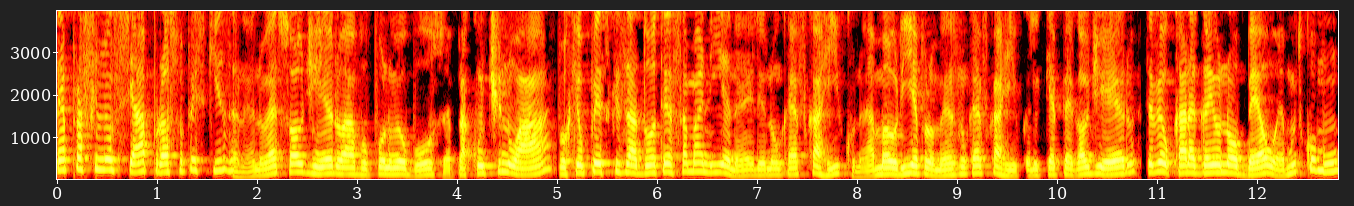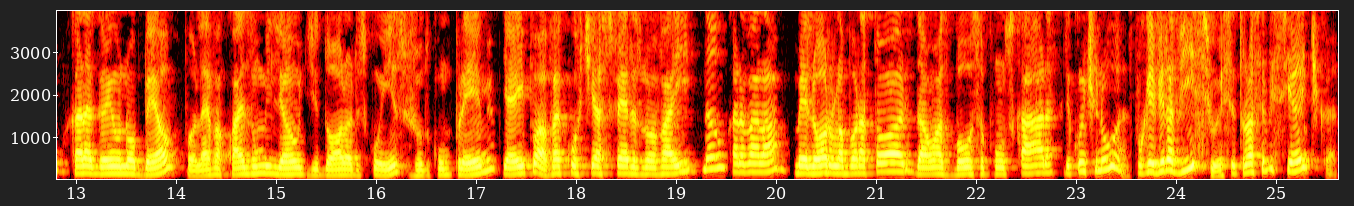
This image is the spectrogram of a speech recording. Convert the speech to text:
Até para financiar a próxima pesquisa, né? Não é só o dinheiro, ah, vou pôr no meu bolso, é para continuar, porque o pesquisador tem essa mania, né? Ele não quer ficar rico, né? A maioria, pelo menos, não quer ficar rico. Ele quer pegar o dinheiro. Você vê, o cara ganha o Nobel, é muito comum. O cara ganha o Nobel, pô, leva quase um milhão de dólares com isso, junto com um prêmio. E aí, pô, vai curtir as férias no Havaí? Não, o cara vai lá, melhora o laboratório, dá umas bolsas pra uns caras, ele continua. Porque vira vício. Esse troço é viciante, cara.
